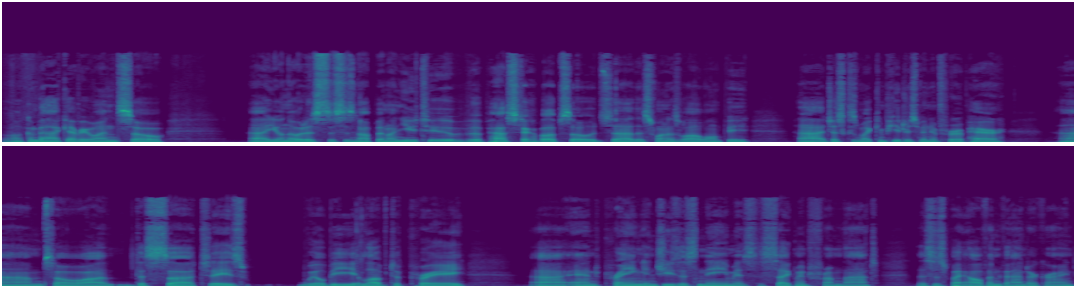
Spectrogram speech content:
Welcome back, everyone. So, uh, you'll notice this has not been on YouTube the past couple episodes. Uh, this one as well won't be, uh, just because my computer's been in for repair. Um, so, uh, this, uh, today's will be Love to Pray, uh, and Praying in Jesus' Name is the segment from that. This is by Alvin VanderGriend.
